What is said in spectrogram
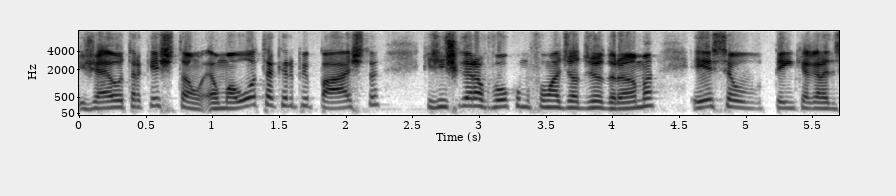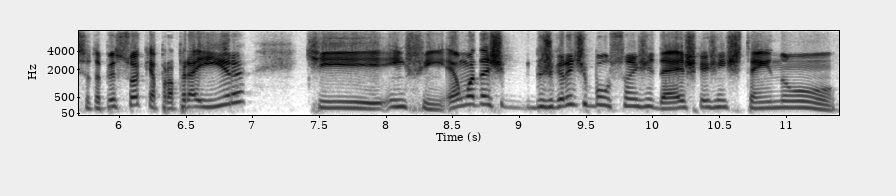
já é outra questão. É uma outra creepypasta que a gente gravou como formato de audiodrama. Esse eu tenho que agradecer outra pessoa, que é a própria Ira, que, enfim, é uma das dos grandes bolsões de ideias que a gente tem no,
